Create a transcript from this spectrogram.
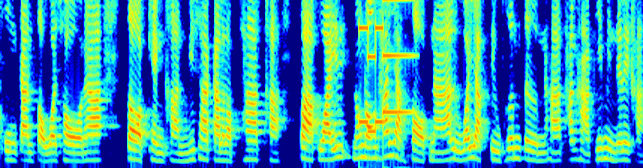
โครงการสวชนะคะสอบแข่งขันวิชาการระดับชาติค่ะ ฝากไว้น้องๆ ถ้าอยากสอบนะ หรือว่าอยากติวเพิ่มเติมนะคะทักหาพี่มินได้เลยค่ะ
